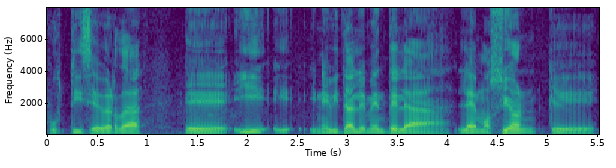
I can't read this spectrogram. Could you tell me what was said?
justicia y verdad, eh, y, inevitablemente la, emoción que,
